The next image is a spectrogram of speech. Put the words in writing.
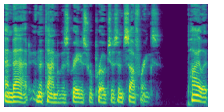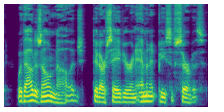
and that in the time of his greatest reproaches and sufferings. Pilate, without his own knowledge, did our Savior an eminent piece of service.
